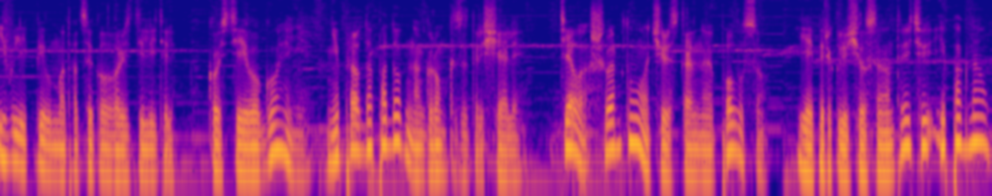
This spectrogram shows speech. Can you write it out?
и влепил мотоцикл в разделитель. Кости его голени неправдоподобно громко затрещали. Тело швырнуло через стальную полосу. Я переключился на третью и погнал.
